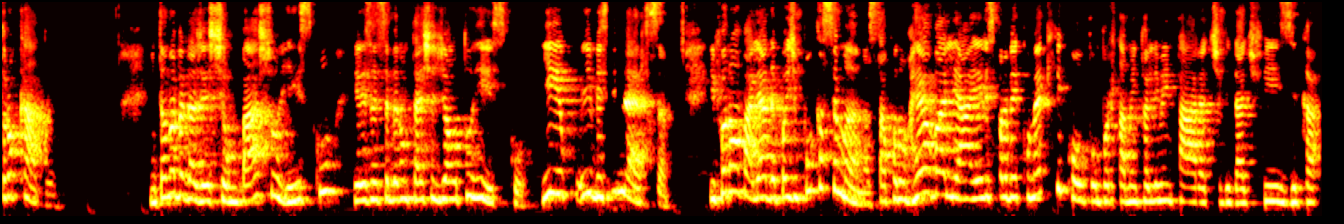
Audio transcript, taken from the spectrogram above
trocado. Então, na verdade, eles tinham baixo risco e eles receberam um teste de alto risco. E, e vice-versa. E foram avaliar depois de poucas semanas, tá? Foram reavaliar eles para ver como é que ficou o comportamento alimentar, atividade física.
